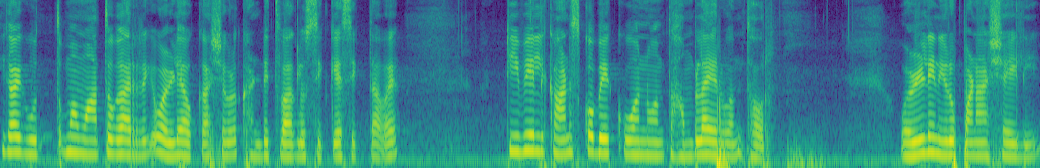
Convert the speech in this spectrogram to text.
ಹೀಗಾಗಿ ಉತ್ತಮ ಮಾತುಗಾರರಿಗೆ ಒಳ್ಳೆಯ ಅವಕಾಶಗಳು ಖಂಡಿತವಾಗ್ಲೂ ಸಿಕ್ಕೇ ಸಿಗ್ತವೆ. ಟಿ ವಿಯಲ್ಲಿ ಕಾಣಿಸ್ಕೋಬೇಕು ಅನ್ನುವಂಥ ಹಂಬಲ ಇರುವಂಥವ್ರು. ಒಳ್ಳೆ ನಿರೂಪಣಾ ಶೈಲಿ,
